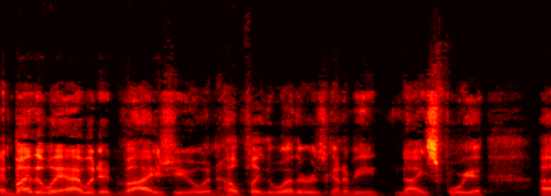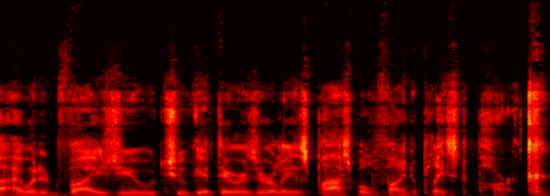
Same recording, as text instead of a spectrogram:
and by the way, I would advise you, and hopefully the weather is going to be nice for you, uh, I would advise you to get there as early as possible to find a place to park.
